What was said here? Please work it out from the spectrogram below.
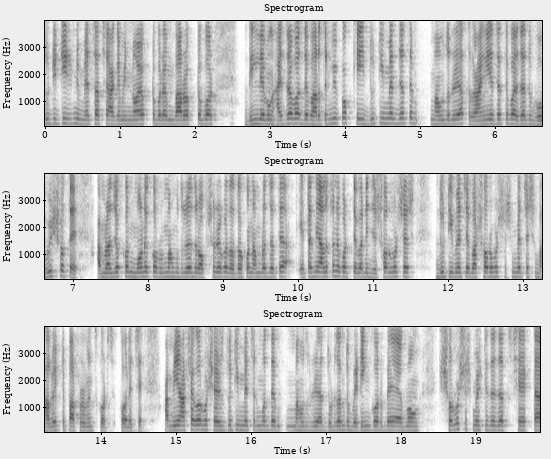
দুটি টি টোয়েন্টি ম্যাচ আছে আগামী নয় অক্টোবর এবং বারো অক্টোবর দিল্লি এবং হায়দ্রাবাদে ভারতের বিপক্ষে এই দুটি ম্যাচ যাতে মাহমুদুল রিয়াদ রাঙিয়ে যেতে পারে, যাতে ভবিষ্যতে আমরা যখন মনে করব মাহমুদুল রিয়াদের অপশনের কথা, তখন আমরা যাতে এটা নিয়ে আলোচনা করতে পারি যে সর্বশেষ দুটি ম্যাচে বা সর্বশেষ ম্যাচে সে ভালো একটি পারফরমেন্স করেছে আমি আশা করব শেষ দুটি ম্যাচের মধ্যে মাহমুদুল রিয়াদ দুর্দান্ত ব্যাটিং করবে এবং সর্বশেষ ম্যাচটিতে যাতে সে একটা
